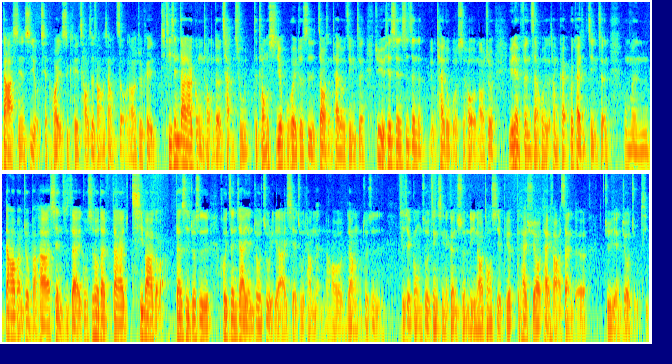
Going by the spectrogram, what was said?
大实验室有钱的话，也是可以朝这方向走，然后就可以提升大家共同的产出的同时，又不会就是造成太多竞争。就有些实验室真的有太多博士后，然后就有点分散，或者他们开会开始竞争。我们大老板就把它限制在博士后大大概七八个吧，但是就是会增加研究助理来协助他们，然后让就是这些工作进行的更顺利，然后同时也不不太需要太发散的去研究主题，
